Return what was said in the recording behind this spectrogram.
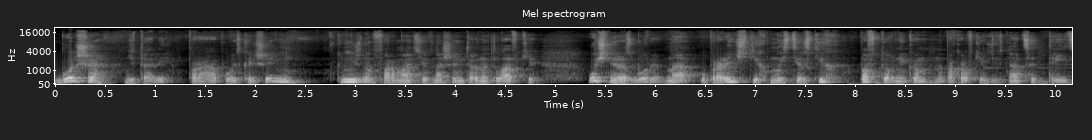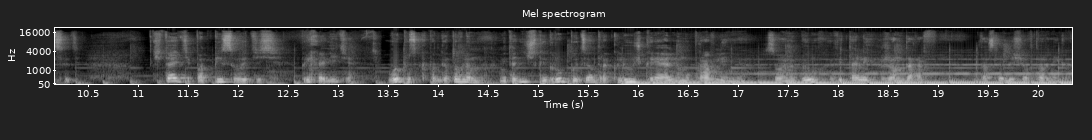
Больше деталей про поиск решений в книжном формате в нашей интернет-лавке. Очные разборы на управленческих мастерских по вторникам на Покровке в 19.30. Читайте, подписывайтесь, приходите. Выпуск подготовлен методической группой Центра «Ключ к реальному управлению». С вами был Виталий Жандаров. До следующего вторника.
